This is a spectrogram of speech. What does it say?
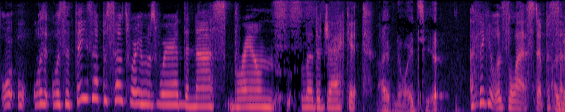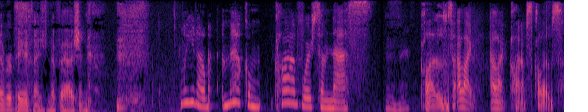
Was it, was it these episodes where he was wearing the nice brown leather jacket? I have no idea. I think it was last episode. I never pay attention to fashion. Well, you know, Malcolm Clive wears some nice clothes. I like I like Clive's clothes.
